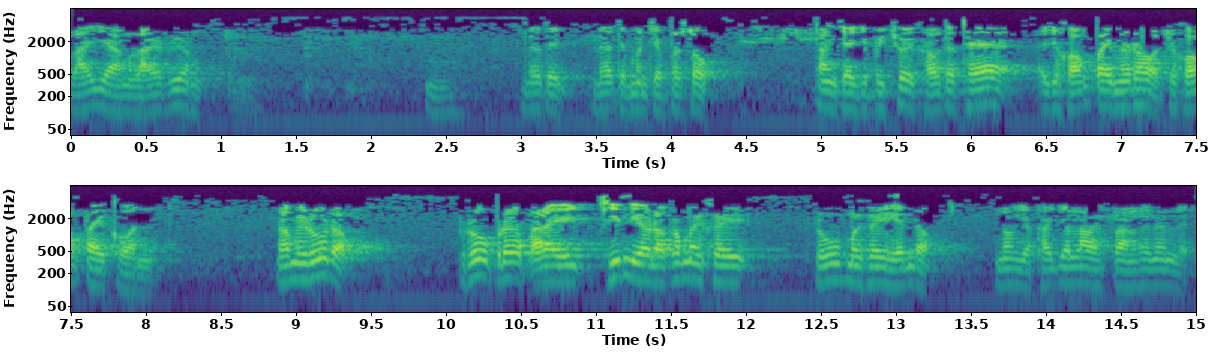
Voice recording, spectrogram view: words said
หลายอย่างหลายเรื่องแล้วแต่แล้วแต่มันจะประสบ ตั้งใจจะไปช่วยเขาแท้ๆไอ้เจ้าของไปไม่รอดเจ้าของไปก่อน เราไม่รู้หรอก รูปเริบอะไรชิ้นเดียวเราก็ไม่เคยรู้ไม่เคยเห็นหรอกนอกจากเขาจะเล่าให้ฟังเท่านั้นแหละ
